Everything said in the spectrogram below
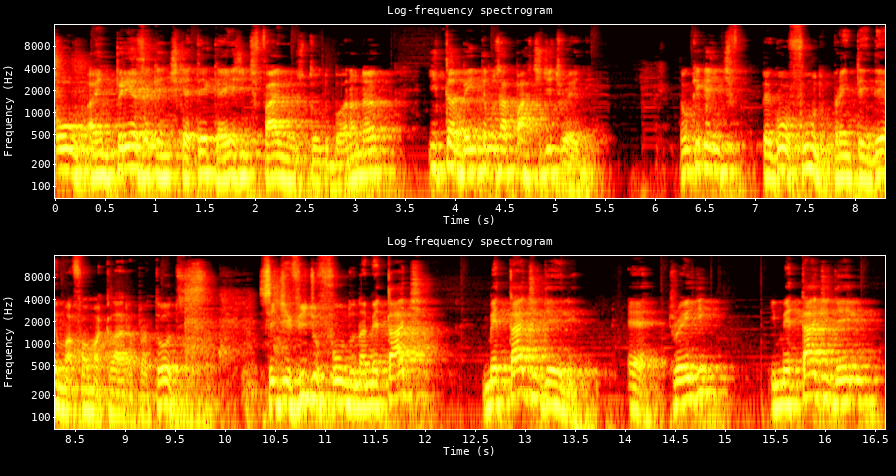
ou a empresa que a gente quer ter, que aí a gente faz um estudo bottom-up, e também temos a parte de trading. Então o que, que a gente pegou o fundo para entender uma forma clara para todos? Se divide o fundo na metade, metade dele é trading e metade dele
